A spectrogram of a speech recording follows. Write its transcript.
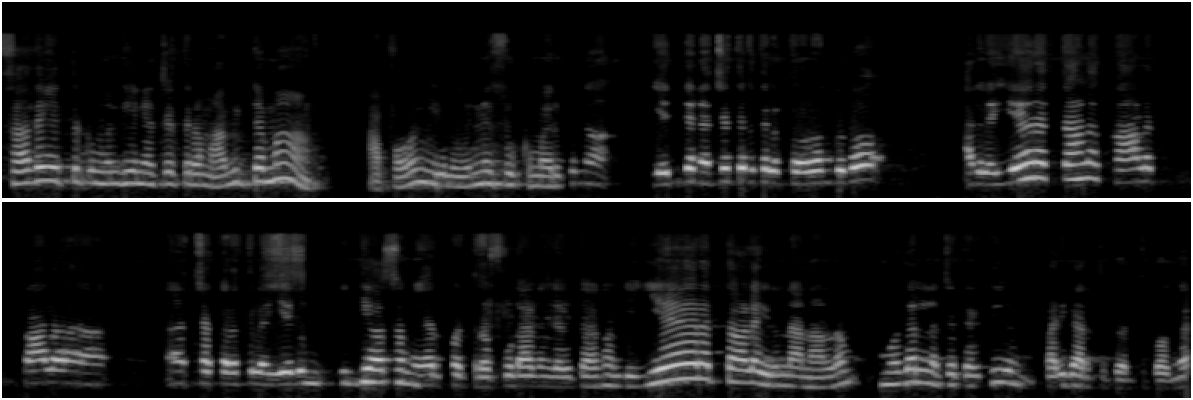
சதயத்துக்கு முந்திய நட்சத்திரம் அவிட்டமா? அப்போ இதுல என்ன சூக்கமா இருக்குன்னா எந்த நட்சத்திரத்துல துவங்குதோ அதுல ஏறத்தாழ கால கால சக்கரத்துல எதுவும் வித்தியாசம் ஏற்பட்டுற கூடாதுங்கிறதுக்காக வந்து ஏறத்தாழ இருந்தானாலும் முதல் நட்சத்திரத்தையும் பரிகாரத்துக்கு எடுத்துக்கோங்க.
